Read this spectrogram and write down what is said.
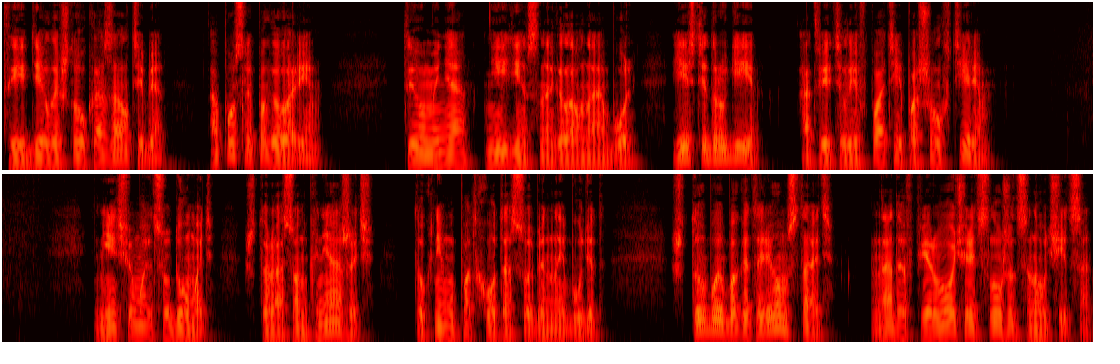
Ты делай, что указал тебе, а после поговорим. Ты у меня не единственная головная боль, есть и другие, — ответил Евпатий и пошел в терем. Нечего мальцу думать, что раз он княжич, то к нему подход особенный будет. Чтобы богатырем стать, надо в первую очередь слушаться научиться,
